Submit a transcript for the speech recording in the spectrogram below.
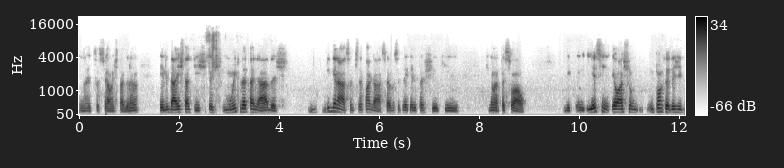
na rede social, Instagram, ele dá estatísticas muito detalhadas de graça, não precisa pagar, só você ter aquele perfil que, que não é pessoal. E, e, assim, eu acho importante a gente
